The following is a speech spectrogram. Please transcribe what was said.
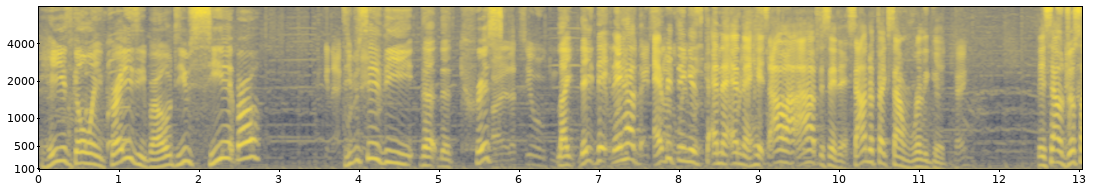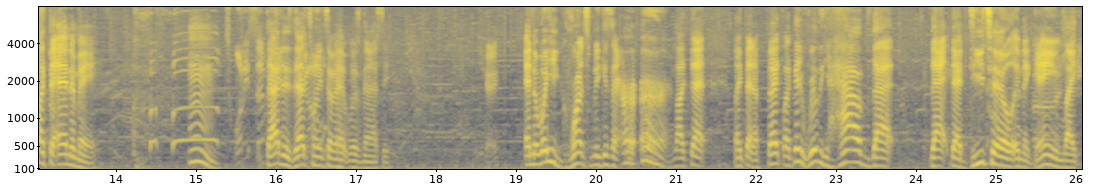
He's going crazy, bro. Do you see it, bro? Do you see the the the crisp right, let's see what we can Like they they, they have the bass out of the everything is and the and the hits. I, I have to say this. Sound effects sound really good. Okay. They sound just like the anime. 27 That is that 27 hit was nasty. And the way he grunts when he gets that "Ur, ur," like that like that effect, like they really have that that that detail in the game, Uh, like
